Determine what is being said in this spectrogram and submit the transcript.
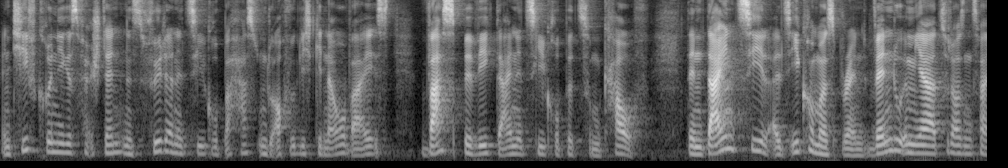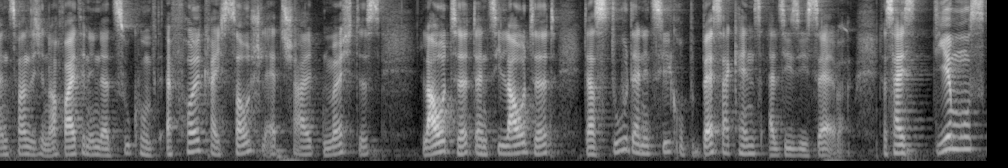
ein tiefgründiges Verständnis für deine Zielgruppe hast und du auch wirklich genau weißt, was bewegt deine Zielgruppe zum Kauf. Denn dein Ziel als E-Commerce-Brand, wenn du im Jahr 2022 und auch weiterhin in der Zukunft erfolgreich Social Ads schalten möchtest, lautet, dein Ziel lautet, dass du deine Zielgruppe besser kennst als sie sich selber. Das heißt, dir muss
